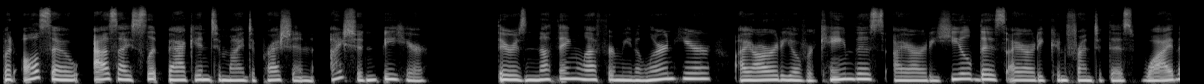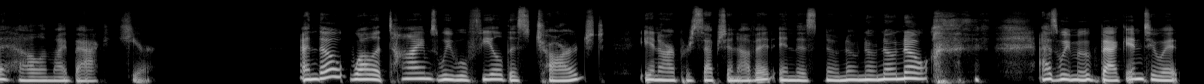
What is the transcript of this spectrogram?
But also, as I slip back into my depression, I shouldn't be here. There is nothing left for me to learn here. I already overcame this. I already healed this. I already confronted this. Why the hell am I back here? And though, while at times we will feel this charged in our perception of it, in this no, no, no, no, no, as we move back into it,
